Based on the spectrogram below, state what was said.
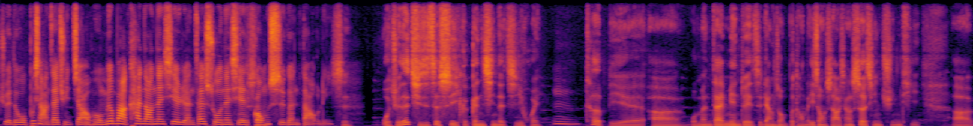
觉得我不想再去教会，我没有办法看到那些人在说那些公式跟道理。是，我觉得其实这是一个更新的机会。嗯特别呃，我们在面对这两种不同的，一种是好像社青群体，呃，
